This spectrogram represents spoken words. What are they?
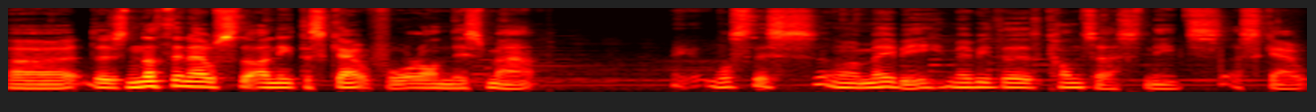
Uh, there's nothing else that I need to scout for on this map. What's this? Oh, maybe. Maybe the contest needs a scout.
